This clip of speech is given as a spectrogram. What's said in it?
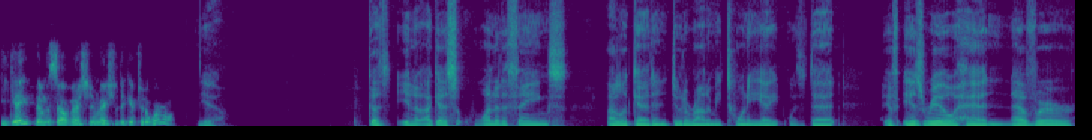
he gave them the salvation mission to give to the world. Yeah. Because, you know, I guess one of the things I look at in Deuteronomy 28 was that if Israel had never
